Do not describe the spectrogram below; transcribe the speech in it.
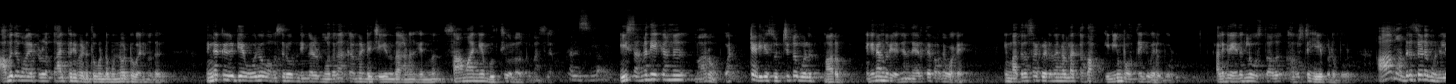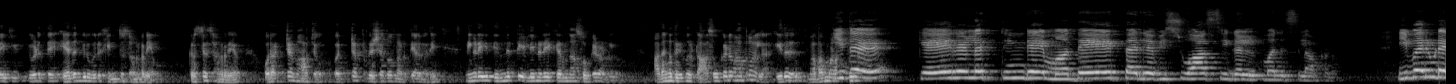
അമിതമായിട്ടുള്ള താല്പര്യം എടുത്തുകൊണ്ട് മുന്നോട്ട് വരുന്നത് നിങ്ങൾക്ക് കിട്ടിയ ഓരോ അവസരവും നിങ്ങൾ മുതലാക്കാൻ വേണ്ടി ചെയ്യുന്നതാണ് എന്ന് സാമാന്യ ബുദ്ധിയുള്ളവർക്ക് മനസ്സിലാവും. മനസ്സിലാവും. ഈ സംഗതിയൊക്കെ അങ്ങ് മാറും. ഒറ്റയടിക്ക് സ്വിച്ചിട്ട് പോലെ മാറും. എങ്ങനെയാണെന്നറിയാം? ഞാൻ നേരത്തെ പറഞ്ഞ പോലെ ഈ മദ്രസ പീഡനങ്ങളുടെ കഥ ഇനിയും പുറത്തേക്ക് വരുമ്പോൾ അല്ലെങ്കിൽ ഏതെങ്കിലും ഉസ്താദ് അറസ്റ്റ് ചെയ്യപ്പെടുമ്പോൾ ആ മദ്രസയുടെ മുന്നിലേക്ക് ഇവിടുത്തെ ഏതെങ്കിലും ഒരു ഹിന്ദു സംഘടനയോ ക്രിസ്ത്യൻ സംഘടനയോ ഒരൊറ്റ മാർച്ചോ ഒറ്റ പ്രതിഷേധമോ നടത്തിയാൽ മതി. നിങ്ങളുടെ ഈ തിന്നിട്ട് ഇല്ലിനിടയിൽ കയറുന്ന സുഖമുണ്ടല്ലോ അതങ്ങ് തീർന്നിട്ട് ആ സുഖം മാത്രമല്ല ഇത് മതം ഇത് കേരളത്തിന്റെ മതേതര വിശ്വാസികൾ മനസ്സിലാക്കണം. ഇവരുടെ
